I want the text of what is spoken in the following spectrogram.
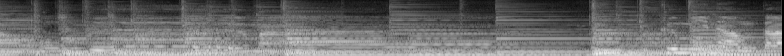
าคือมาคือมีน้ำตา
